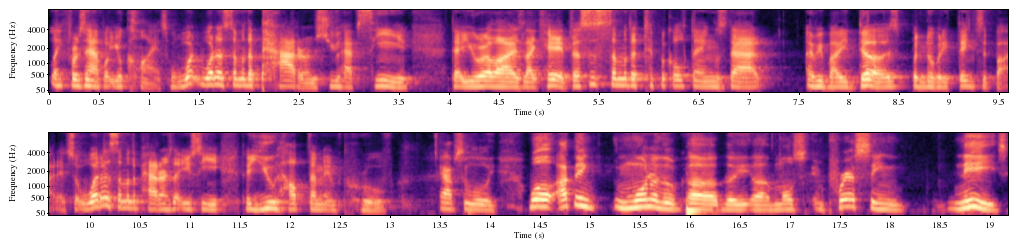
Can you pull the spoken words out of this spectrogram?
like for example, your clients, what what are some of the patterns you have seen that you realize like, hey, this is some of the typical things that everybody does, but nobody thinks about it. So what are some of the patterns that you see that you help them improve? Absolutely. Well, I think one of the uh, the uh, most impressing needs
